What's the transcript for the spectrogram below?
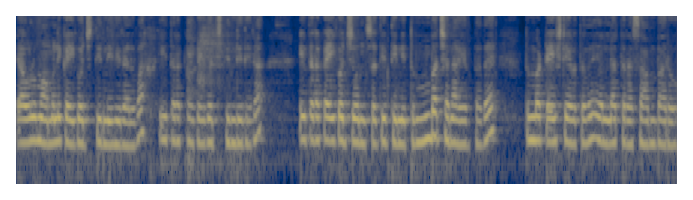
ಯಾವಾಗಲೂ ಮಾಮೂಲಿ ಕೈಗೊಜ್ಜು ತಿಂದಿದ್ದೀರಲ್ವಾ? ಈ ಥರ ಕೈ ಕೈಗೊಜ್ಜು ತಿಂದಿದ್ದೀರಾ? ಈ ಥರ ಕೈಗೊಜ್ಜು ಒಂದು ಸತಿ ತಿನ್ನಿ ತುಂಬ ಚೆನ್ನಾಗಿರ್ತದೆ. ತುಂಬ ಟೇಸ್ಟಿ ಇರ್ತದೆ. ಎಲ್ಲ ಥರ ಸಾಂಬಾರು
